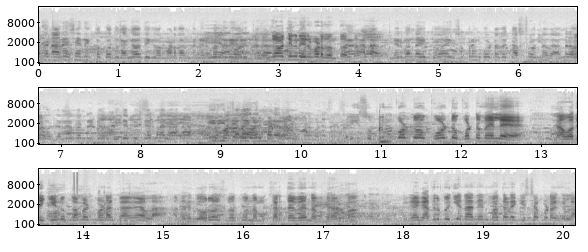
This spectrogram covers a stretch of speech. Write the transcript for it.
ಅದನ್ನ ಆದೇಶ ಏನಕ್ಕೆ ತಕ್ಕೋದು ಗಂಗಾವತಿಗೆ ಬರಬಾರ್ದಂತ ನಿರ್ಬಂಧ ಇತ್ತಲ್ಲ ಗಂಗಾವತಿಗೂ ಇರಬಾರ್ದಂತ ಅಲ್ಲ ನಿರ್ಬಂಧ ಇತ್ತು. ಈಗ ಸುಪ್ರೀಂ ಕೋರ್ಟ್ ಅದಕ್ಕೆ ಅಷ್ಟು ಒಂದದ. ಅಂದ್ರೆ ಅವರು ಜನಾರ್ದನ್ ರೆಡ್ಡಿ ಅವರು ಬಿಜೆಪಿ ಸೇರ್ಮೇಲೆ ಈ ರೀತಿ ಎಲ್ಲ ಇದನ್ನ ಮಾಡ್ಯಾರ. ಸರಿ ಸುಪ್ರೀಂ ಕೋರ್ಟು ಕೋರ್ಟು ಕೊಟ್ಟ ಮೇಲೆ ನಾವು ಅದಕ್ಕೆ ಏನು ಕಮೆಂಟ್ ಮಾಡೋಕ್ಕಾಗಲ್ಲ. ಅದನ್ನು ಗೌರವಿಸಬೇಕು. ನಮ್ಮ ಕರ್ತವ್ಯ ನಮ್ಮ ಧರ್ಮ. ಹೀಗಾಗಿ ಅದ್ರ ಬಗ್ಗೆ ನಾನೇನು ಮಾತಾಡೋಕ್ಕೆ ಇಷ್ಟಪಡೋಂಗಿಲ್ಲ.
